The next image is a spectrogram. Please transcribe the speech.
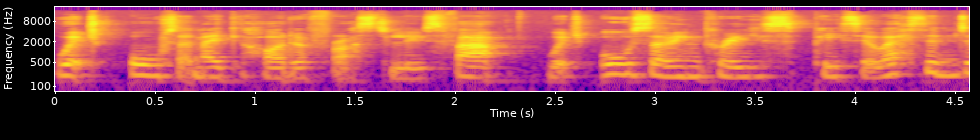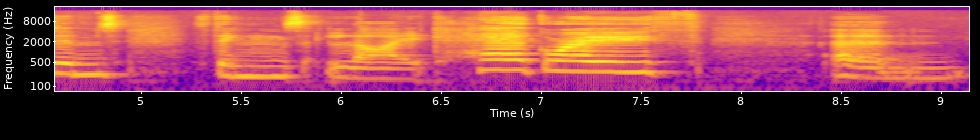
which also make it harder for us to lose fat, which also increase PCOS symptoms, things like hair growth, um,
